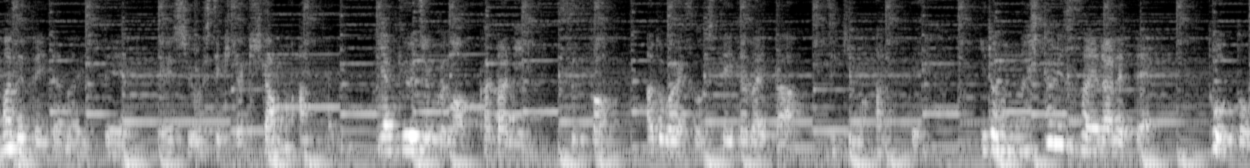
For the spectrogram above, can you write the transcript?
混ぜていただいて練習をしてきた期間もあったり野球塾の方にずっとアドバイスをしていただいた時期もあっていろんな人に支えられてとうとう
